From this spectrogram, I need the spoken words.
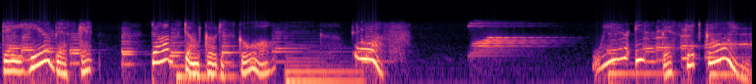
Stay here, Biscuit. Dogs don't go to school. Woof. Where is Biscuit going?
